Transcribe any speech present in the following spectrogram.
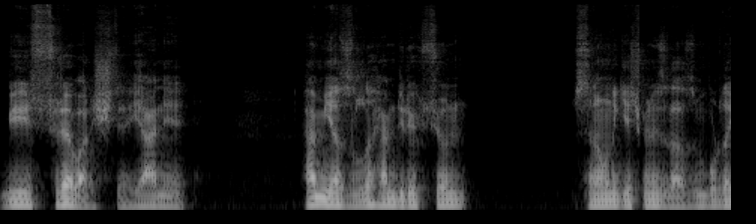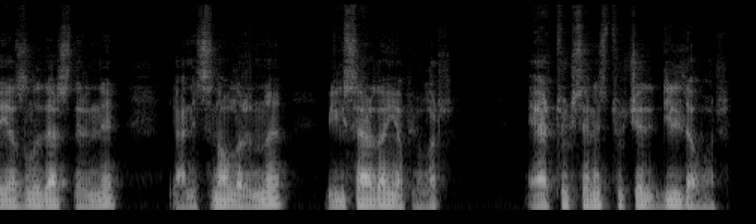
bir süre var işte. Yani hem yazılı hem direksiyon sınavını geçmeniz lazım. Burada yazılı derslerini yani sınavlarını bilgisayardan yapıyorlar. Eğer Türkseniz Türkçe dil de var.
